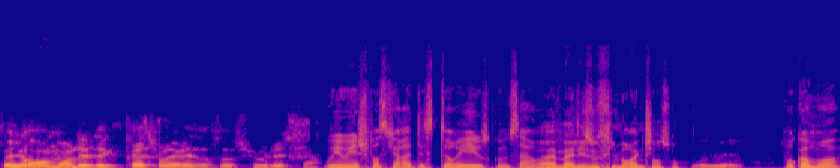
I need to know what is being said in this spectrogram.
Ça, il y aura au moins des extraits sur les réseaux sociaux, j'espère. Oui, oui, je pense qu'il y aura des stories ou comme ça. ouais. Ouais, Malise vous filmera une chanson. Oui, oui. Pourquoi moi?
